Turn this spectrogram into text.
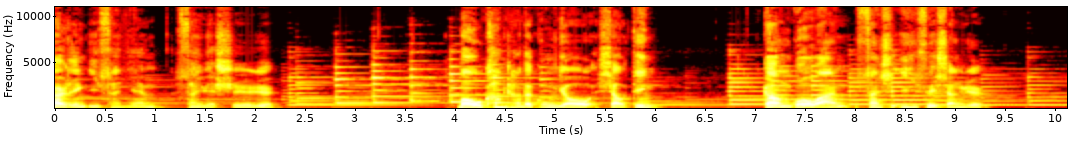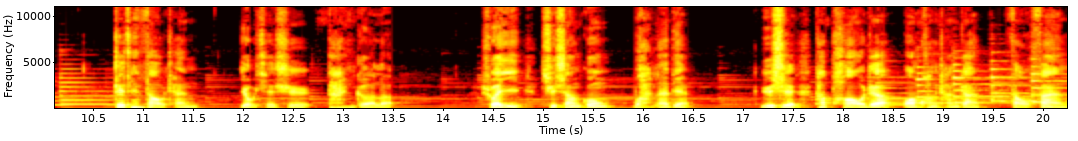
二零一三年三月十日，某矿场的工友小丁刚过完三十一岁生日。这天早晨有些事耽搁了，所以去上工晚了点。于是他跑着往矿场赶，早饭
